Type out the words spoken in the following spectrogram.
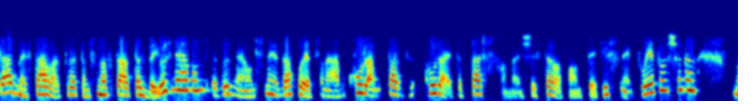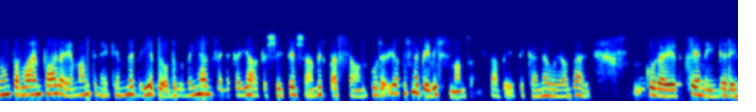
Tad mēs tālāk, protams, nostād, tas bija uzņēmums, tad uzņēmums sniedz apliecinājumu, kuram tad, kurai tad personai šis telefons tiek izsniegts lietošanā. Nu, un par laimi pārējiem mantiniekiem nebija iebildumi. Viņi atzina, ka jā, ka šī tiešām ir persona, kura, jo tas nebija viss mantojums, tā bija tikai neliela daļa, kurai ir cienīgi arī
